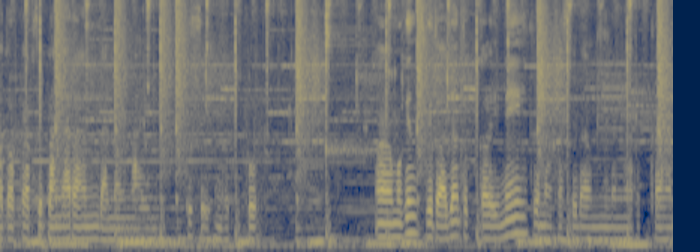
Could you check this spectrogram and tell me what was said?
kontroversi pelanggaran dan lain-lain. Itu sih menurutku uh, mungkin segitu aja untuk kali ini. Terima kasih sudah mendengarkan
